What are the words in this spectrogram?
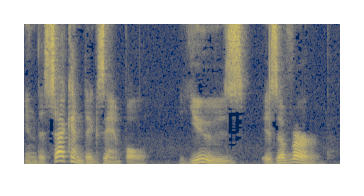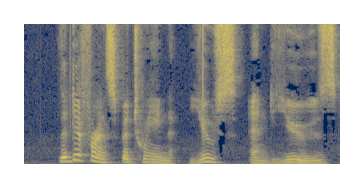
In the second example, use is a verb. The difference between use and use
